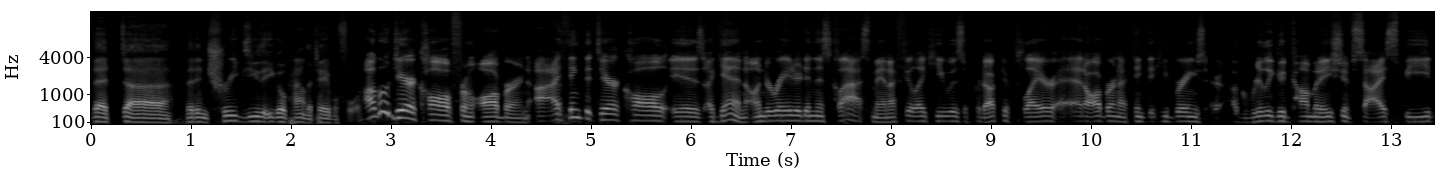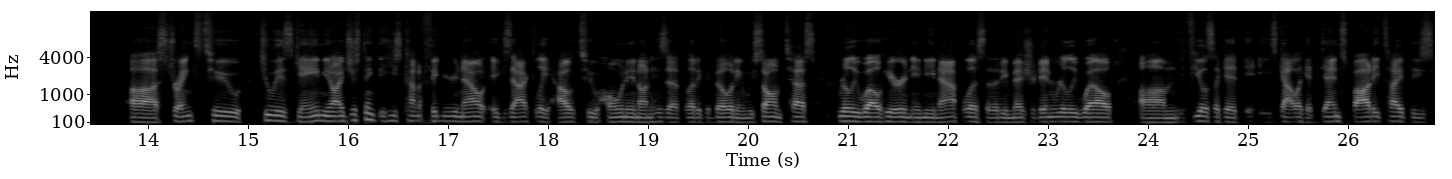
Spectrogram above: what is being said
that uh, that intrigues you that you go pound the table for. I'll go Derick Hall from Auburn. I think that Derick Hall is again underrated in this class, man. I feel like he was a productive player at Auburn. I think that he brings a really good combination of size, speed, uh, strength to to his game. You know, I just think that he's kind of figuring out exactly how to hone in on his athletic ability. And we saw him test really well here in Indianapolis, and that he measured in really well. Um, he feels like a, he's got like a dense body type that he's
